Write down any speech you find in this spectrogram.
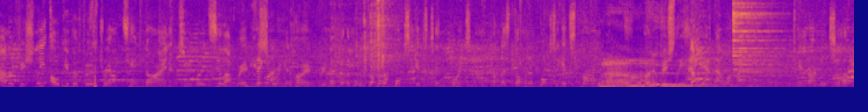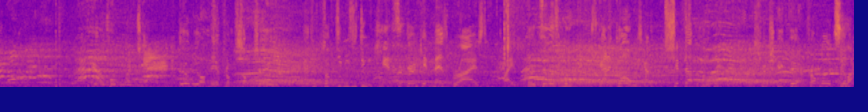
unofficially, I'll give the first round 10-9 to Lerdsila, wherever you're Second one. scoring at home. Remember, the more dominant boxer gets 10 points, the less dominant boxer gets 9 points. Unofficially, how do you have that one, Michael? 10-9 Lerdsila. Beautiful right hand early on there from Sok Thy. That's what Sok needs to do. He can't sit there and get mesmerized by Lerdsila's movement. He's got to go. He's got to shift up a little bit. Switch kick there from Lerdsila.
